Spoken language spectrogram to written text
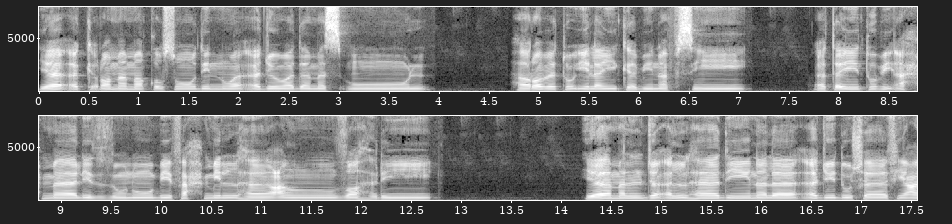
يا أكرم مقصود وأجود مسؤول. هربت إليك بنفسي. أتيت بأحمال الذنوب فاحملها عن ظهري. يا ملجأ الهادين لا أجد شافعا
